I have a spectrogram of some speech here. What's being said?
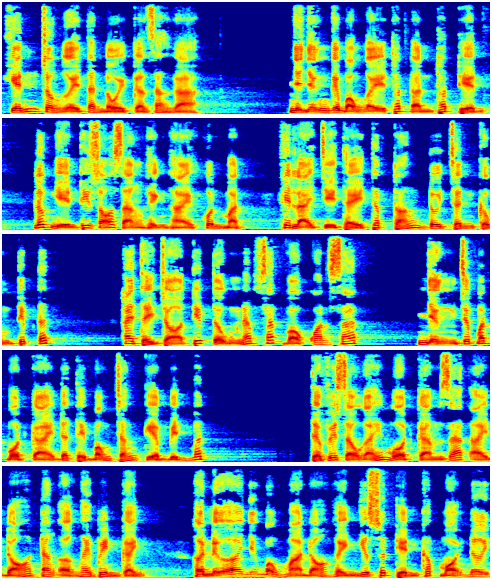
khiến cho người ta nổi cả da gà. Nhìn những cái bóng ấy thoát ẩn thoát hiện, lúc nhìn thấy rõ ràng hình hài khuôn mặt, khi lại chỉ thấy thấp thoáng đôi chân không tiếp đất. Hai thầy trò tiếp tục nép sát vào quan sát, nhưng trước mắt một cái đã thấy bóng trắng kia biến mất. Từ phía sau gáy một cảm giác ai đó đang ở ngay bên cạnh. Hơn nữa những bóng mà đó hình như xuất hiện khắp mọi nơi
